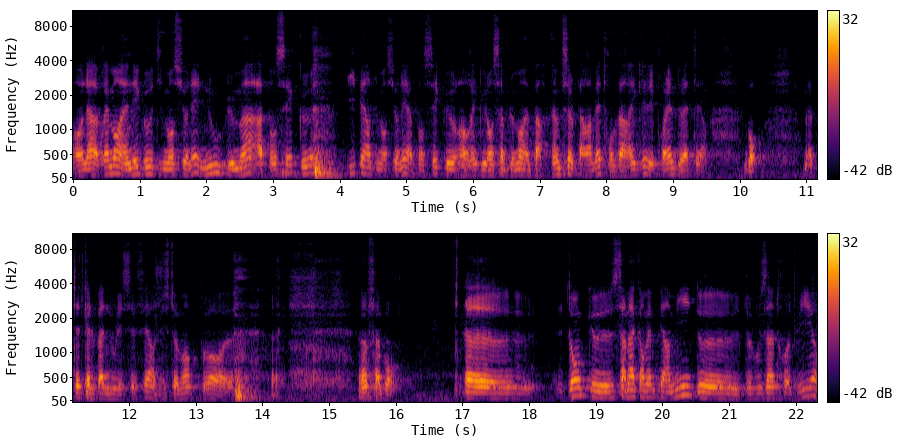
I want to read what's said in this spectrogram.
On a vraiment un ego dimensionné, nous, humains, à penser que, hyper dimensionné, à penser qu'en régulant simplement un, seul paramètre, on va régler les problèmes de la Terre. Bon, bah, peut-être qu'elle va nous laisser faire justement pour... Euh, enfin bon. Euh, donc euh, ça m'a quand même permis de, vous introduire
